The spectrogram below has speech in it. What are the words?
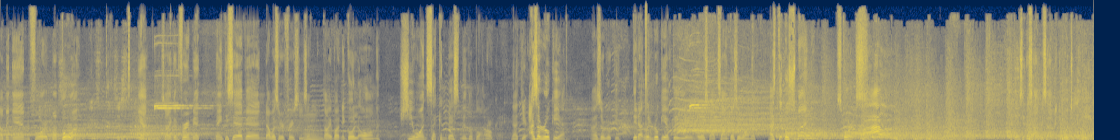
coming in for Mapua. Yeah, so I confirm it. 97, that was her first season. Talking about Nicole Ong, she won second best middle blocker Okay. that year. As a rookie, ah. As a rookie. Did not win Rookie of the Year. It was Kat Santos who won it. As De Guzman scores. Wow. Ito yung sinasabi sa akin ni Coach Ihing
